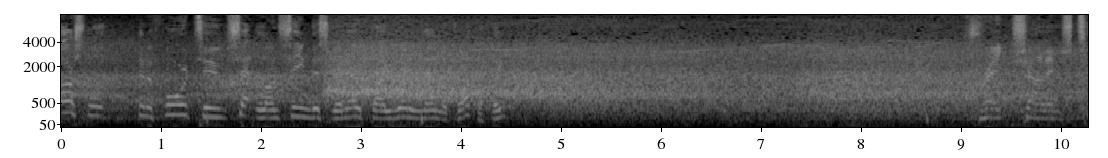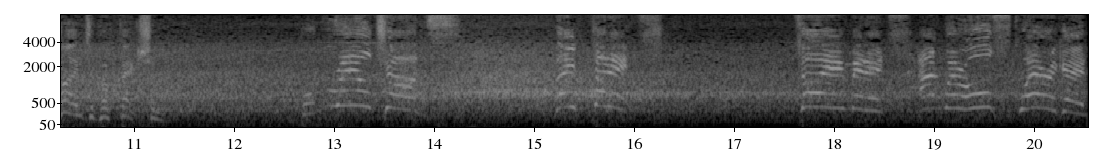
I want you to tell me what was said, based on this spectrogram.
Arsenal can afford to settle on seeing this one out by running down the clock, I think. Great challenge. Time to perfection. But real chance! They've done it! Dying minutes, and we're all square again.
